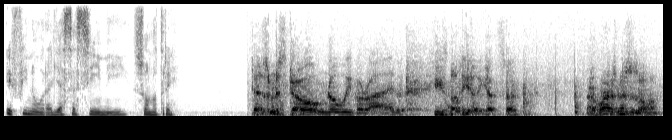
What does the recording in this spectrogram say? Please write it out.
E finora gli assassini sono tre. Does Mr. Owen know we've arrived? He's not here yet, sir. Uh, where's Mrs. Owen?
